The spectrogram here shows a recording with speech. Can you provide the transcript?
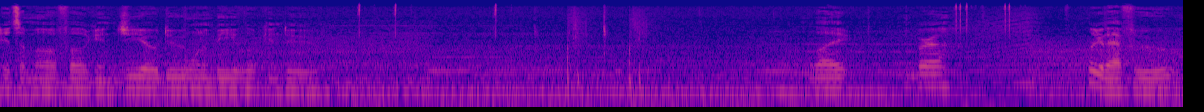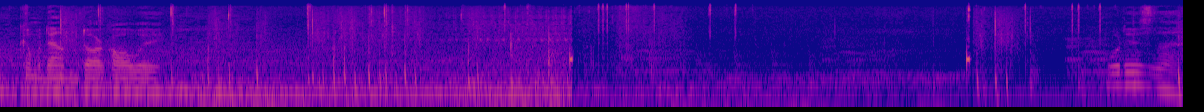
It's a motherfucking Geodude wannabe looking dude. Like, bruh. Look at that food coming down the dark hallway. What is that?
